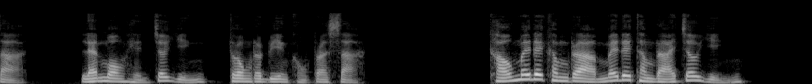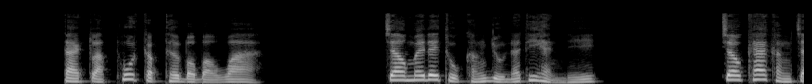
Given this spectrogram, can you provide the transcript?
สาท และมองเห็นเจ้าหญิงตรงระเบียงของปราสาท เขาไม่ได้คำรามไม่ได้ทำร้ายเจ้าหญิง แต่กลับพูดกับเธอเบาๆว่า เจ้าไม่ได้ถูกขังอยู่ณที่แห่งนี้ เจ้าแค่ขังใจ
